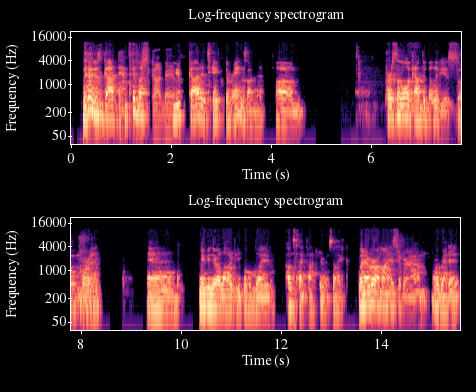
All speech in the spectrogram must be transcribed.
this goddamn thing, like, Goddamn. you got to take the reins on it. Um, personal accountability is so important. And maybe there are a lot of people who blame outside factors. Like, whenever I'm on Instagram or Reddit,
